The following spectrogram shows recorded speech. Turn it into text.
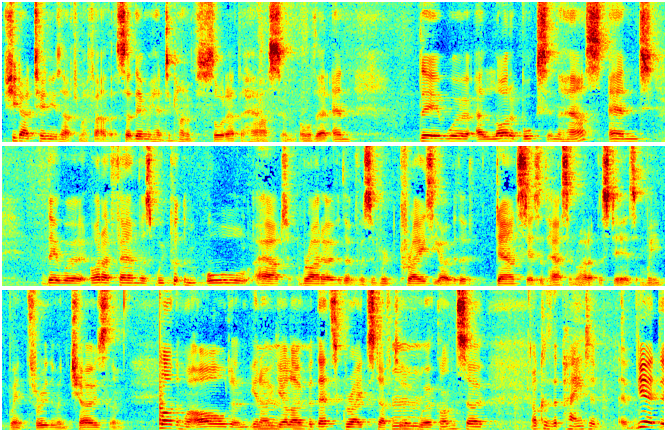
she died ten years after my father. So then we had to kind of sort out the house and all of that, and there were a lot of books in the house and there were what I found was we put them all out right over the was crazy over the downstairs of the house and right up the stairs and we went through them and chose them. A lot of them were old and you know Mm, yellow, mm. but that's great stuff to Mm. work on. So Oh, because the painter. uh, yeah, the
